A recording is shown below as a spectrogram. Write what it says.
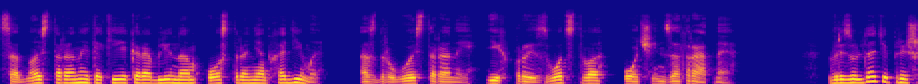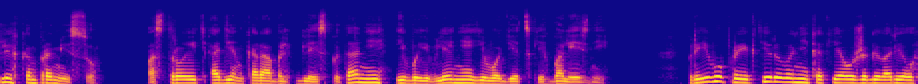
С одной стороны, такие корабли нам остро необходимы, а с другой стороны, их производство очень затратное. В результате пришли к компромиссу. Построить один корабль для испытаний и выявления его детских болезней. При его проектировании, как я уже говорил,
